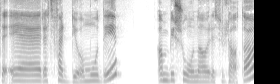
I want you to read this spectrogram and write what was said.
Det er rettferdig og modig, ambisjoner og resultater,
